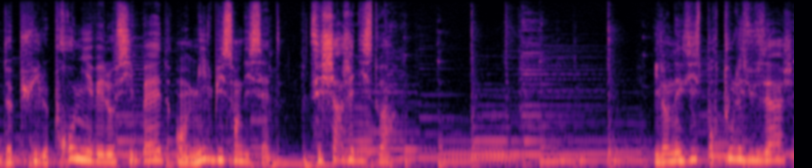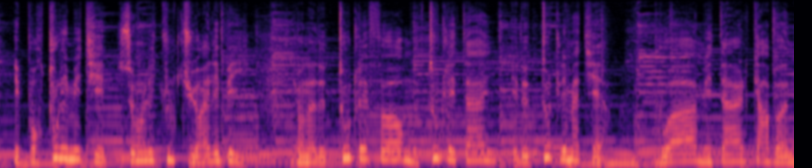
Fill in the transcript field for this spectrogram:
depuis le premier vélocipède en 1817. C'est chargé d'histoire. Il en existe pour tous les usages et pour tous les métiers, selon les cultures et les pays. Il y en a de toutes les formes, de toutes les tailles et de toutes les matières. Bois, métal, carbone,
